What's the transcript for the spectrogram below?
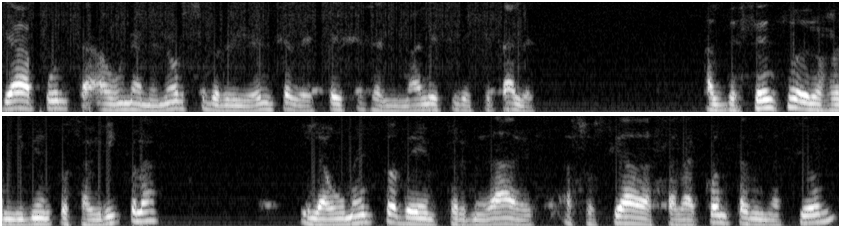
ya apunta a una menor supervivencia de especies animales y vegetales, al descenso de los rendimientos agrícolas y el aumento de enfermedades asociadas a la contaminación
